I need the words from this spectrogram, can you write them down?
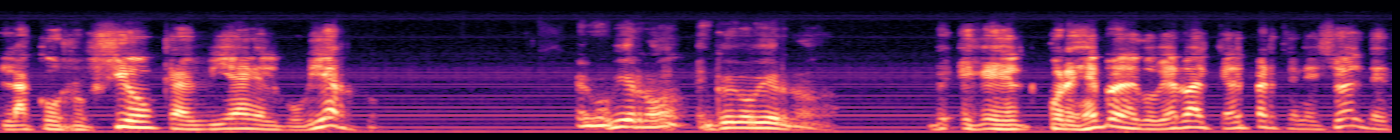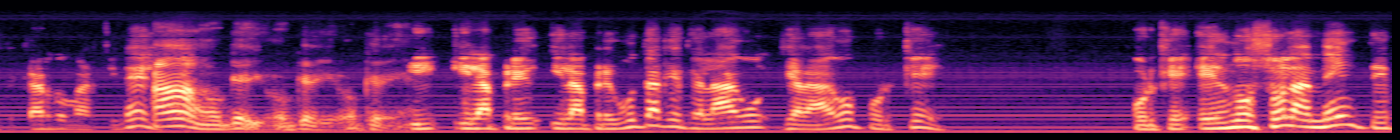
la corrupción que había en el gobierno ¿El gobierno? ¿En qué gobierno? El- por ejemplo, en el gobierno al que él perteneció, el de Ricardo Martinelli. Ah, ok, ok, ok. Y, y la, pre- y la pregunta que te la hago, te la hago, ¿por qué? Porque él no solamente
